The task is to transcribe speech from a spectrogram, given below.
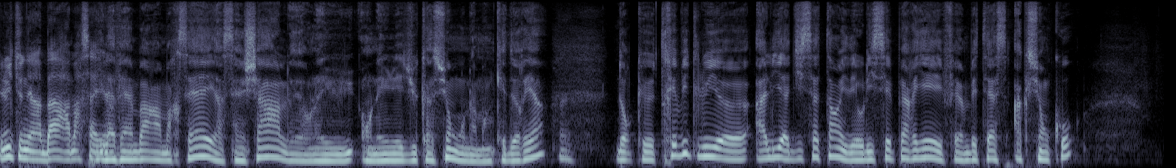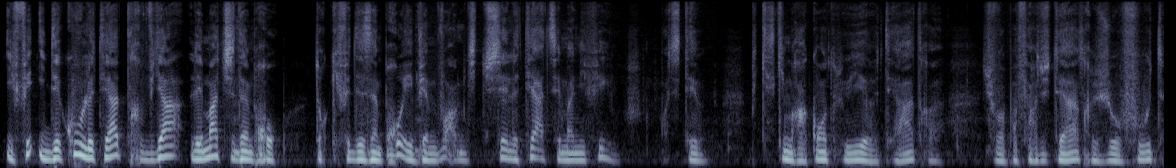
Lui tenait un bar à Marseille. Il avait un bar à Marseille, à Saint-Charles. On a eu, on a eu une éducation, on a manqué de rien. Donc euh, très vite, lui, euh, Ali, à 17 ans, il est au lycée Perrier, il fait un BTS Action Co. Il, fait, il découvre le théâtre via les matchs d'impro. Donc il fait des impros et il vient me voir, il me dit, tu sais, le théâtre, c'est magnifique. C'était, qu'est-ce qu'il me raconte, lui, euh, théâtre? Je ne vois pas faire du théâtre, je joue au foot.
